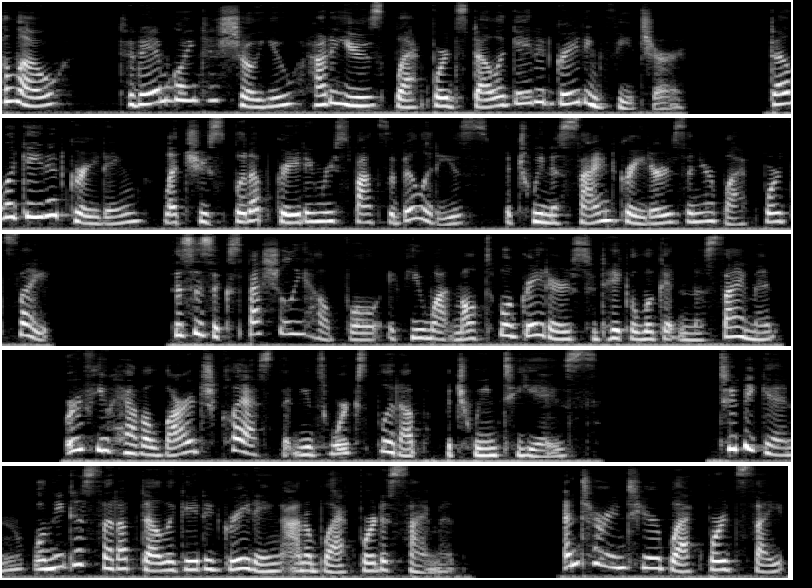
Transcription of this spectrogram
Hello! Today I'm going to show you how to use Blackboard's delegated grading feature. Delegated grading lets you split up grading responsibilities between assigned graders in your Blackboard site. This is especially helpful if you want multiple graders to take a look at an assignment, or if you have a large class that needs work split up between TAs. To begin, we'll need to set up delegated grading on a Blackboard assignment. Enter into your Blackboard site,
